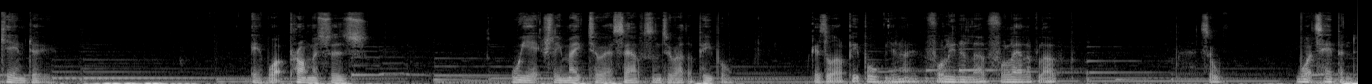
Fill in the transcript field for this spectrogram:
can do and what promises we actually make to ourselves and to other people. Because a lot of people, you know, falling in love, fall out of love. So, what's happened?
